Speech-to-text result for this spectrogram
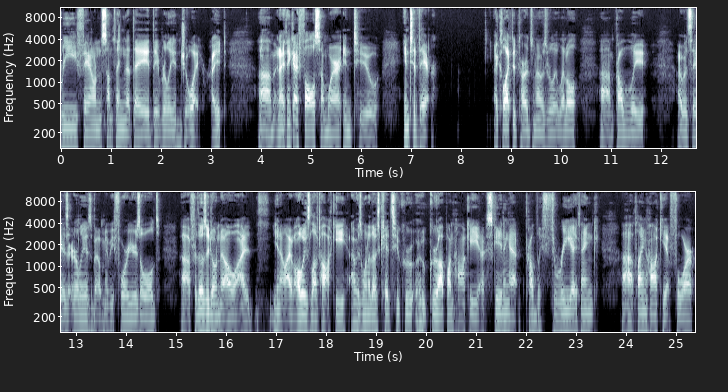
refound something that they they really enjoy right um, and i think i fall somewhere into into there I collected cards when I was really little, um, probably I would say as early as about maybe four years old. Uh, for those who don't know, I, you know, I've always loved hockey. I was one of those kids who grew who grew up on hockey. I was skating at probably three, I think, uh, playing hockey at four,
